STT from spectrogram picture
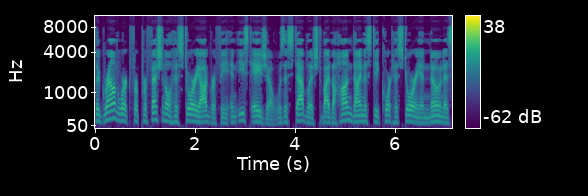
The groundwork for professional historiography in East Asia was established by the Han Dynasty court historian known as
